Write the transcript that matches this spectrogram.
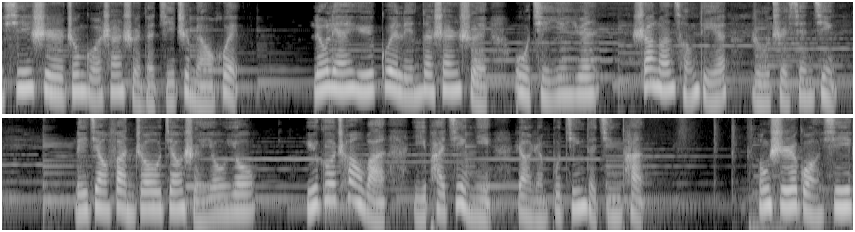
西是中国山水的极致描绘，流连于桂林的山水，雾气氤氲，山峦层叠，如至仙境。漓江泛舟，江水悠悠，渔歌唱晚，一派静谧，让人不禁的惊叹。同时，广西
